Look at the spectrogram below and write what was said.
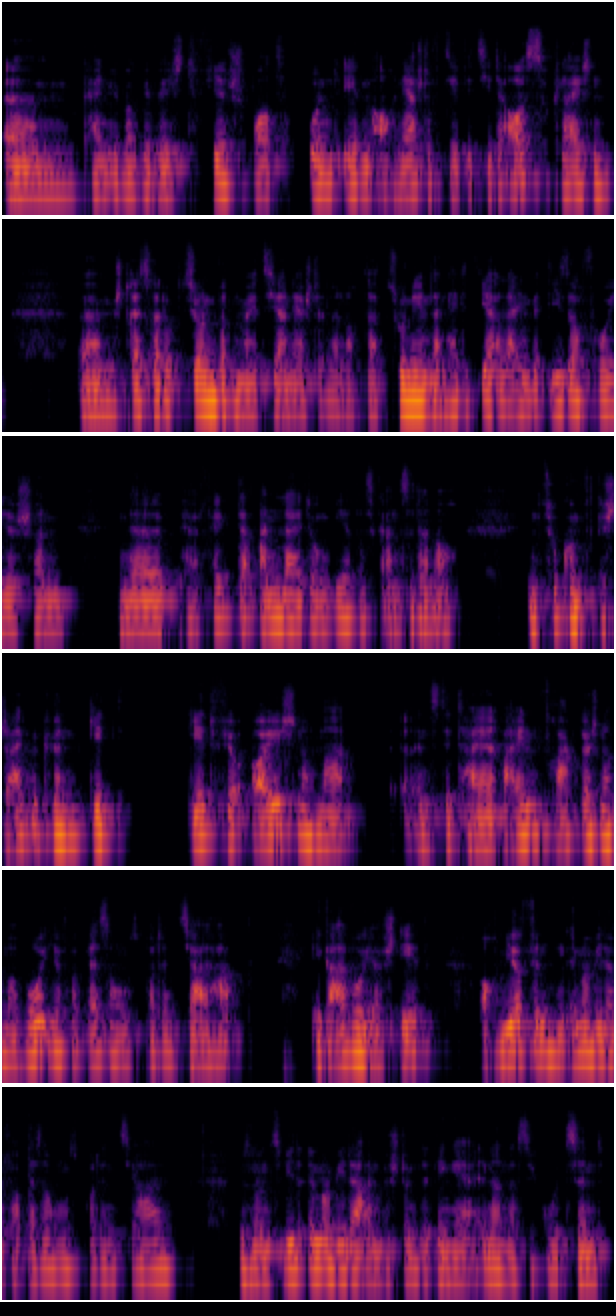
ähm, kein Übergewicht, viel Sport und eben auch Nährstoffdefizite auszugleichen. Ähm, Stressreduktion würden wir jetzt hier an der Stelle noch dazu nehmen. Dann hättet ihr allein mit dieser Folie schon eine perfekte Anleitung, wie ihr das Ganze dann auch in Zukunft gestalten könnt. Geht, geht für euch nochmal ins Detail rein, fragt euch nochmal, wo ihr Verbesserungspotenzial habt egal wo ihr steht. Auch wir finden immer wieder Verbesserungspotenzial, müssen uns wieder, immer wieder an bestimmte Dinge erinnern, dass sie gut sind.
